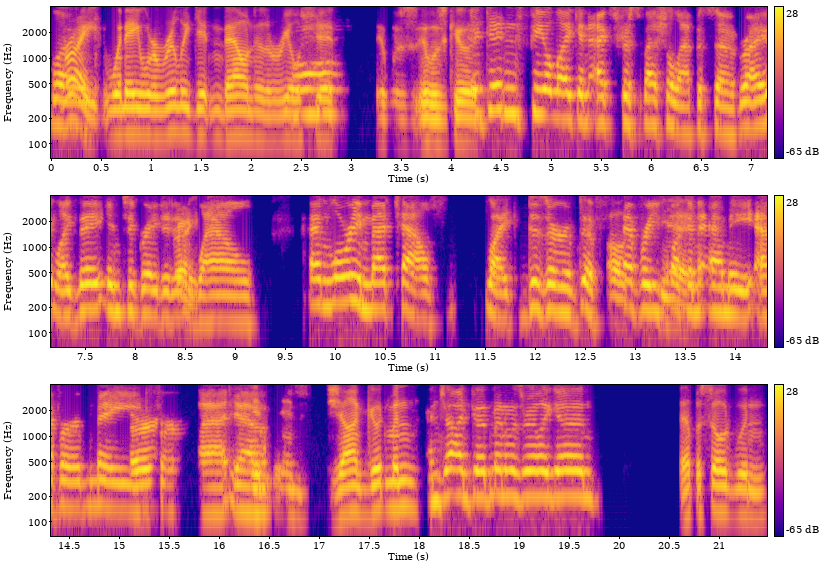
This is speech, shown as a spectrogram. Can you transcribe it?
Like, right when they were really getting down to the real well, shit, it was it was good. It didn't feel like an extra special episode, right? Like they integrated it well, and Laurie Metcalf like deserved a Oh, every yeah. fucking Emmy ever made Her- for that. Yeah, and, and John Goodman and John Goodman was really good. episode when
